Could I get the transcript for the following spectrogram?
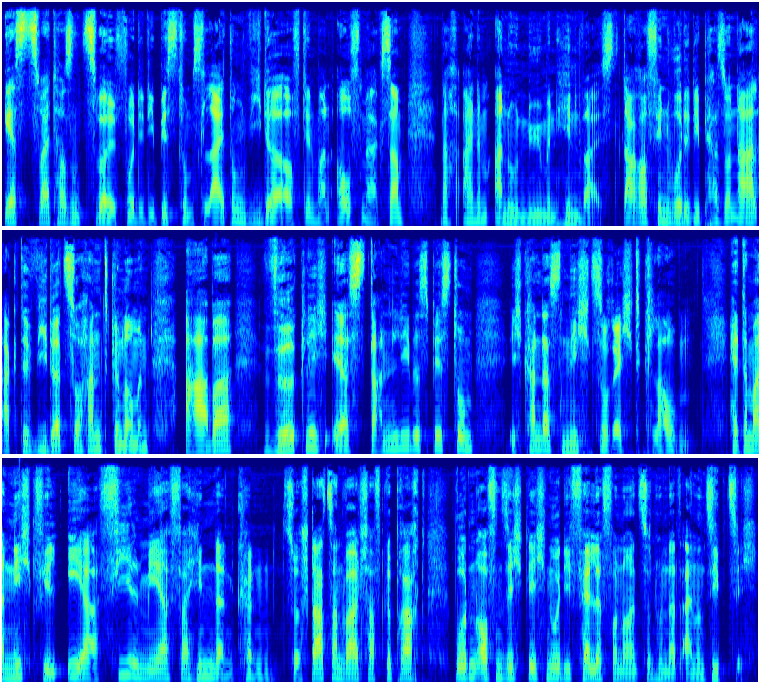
Erst 2012 wurde die Bistumsleitung wieder auf den Mann aufmerksam nach einem anonymen Hinweis. Daraufhin wurde die Personalakte wieder zur Hand genommen. Aber wirklich erst dann, liebes Bistum? Ich kann das nicht so recht glauben. Hätte man nicht viel eher, viel mehr verhindern können. Zur Staatsanwaltschaft gebracht wurden offensichtlich nur die Fälle von 1971.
